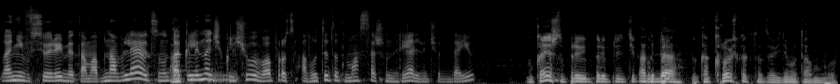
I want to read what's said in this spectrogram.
они все время там обновляются, но А- так или иначе ключевой вопрос. А вот этот массаж, он реально что-то дает? Ну, конечно, при, при, при- Когда? при- как кровь как-то, видимо, там...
